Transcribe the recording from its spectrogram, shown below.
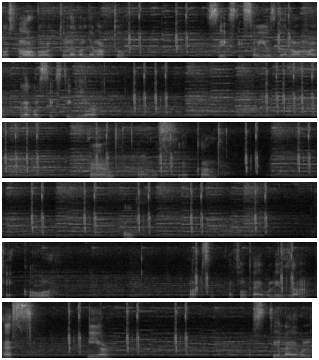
cost more gold to level them up to 60 so use the normal level 60 gear. And one second. Oh. Okay cool but I think I will use some S gear. Still I will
